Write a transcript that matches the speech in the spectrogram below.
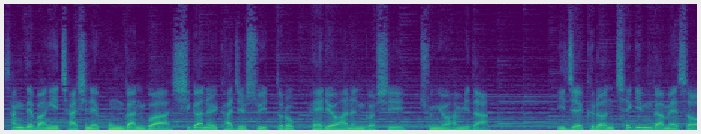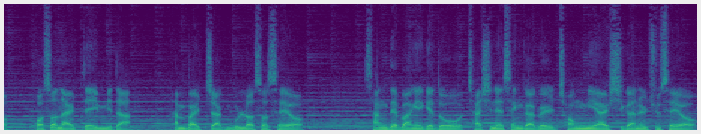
상대방이 자신의 공간과 시간을 가질 수 있도록 배려하는 것이 중요합니다. 이제 그런 책임감에서 벗어날 때입니다. 한 발짝 물러서세요. 상대방에게도 자신의 생각을 정리할 시간을 주세요.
